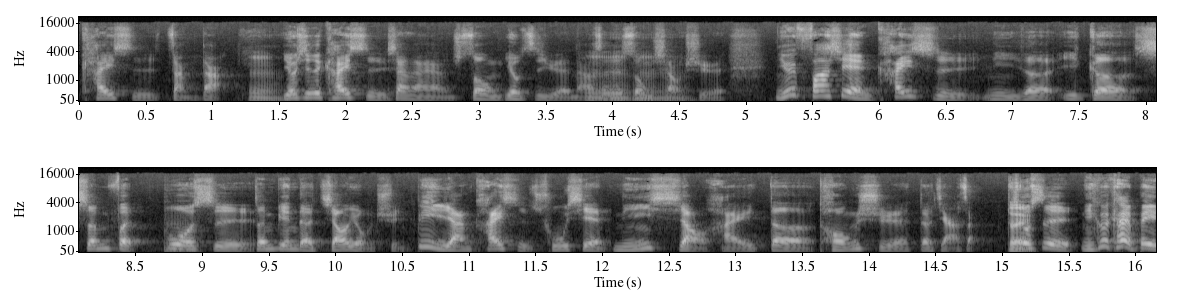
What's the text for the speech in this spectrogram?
开始长大，嗯，尤其是开始像那样送幼稚园啊，甚至送小学，你会发现开始你的一个身份或是身边的交友群，必然开始出现你小孩的同学的家长。对。就是你会开始被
